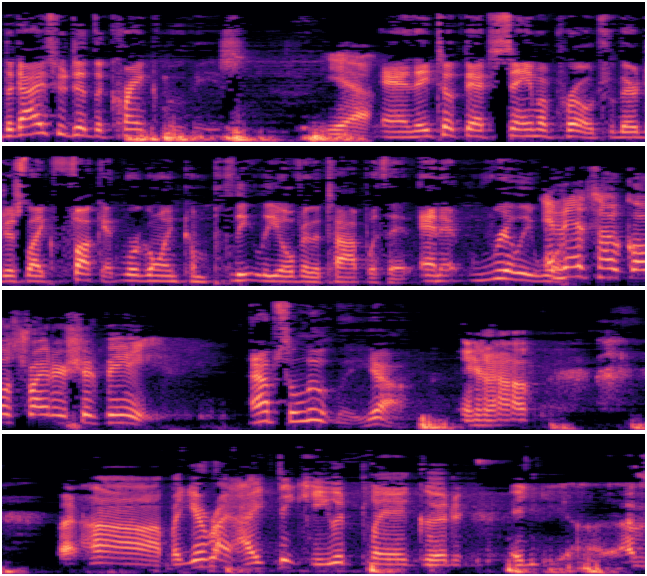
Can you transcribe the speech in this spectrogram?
the guys who did the Crank movies, Yeah. and they took that same approach where they're just like, "Fuck it, we're going completely over the top with it," and it really worked. And that's how Ghost Rider should be, Absolutely, yeah. you know. But uh, but you're right. I think he would play a good, and uh, a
